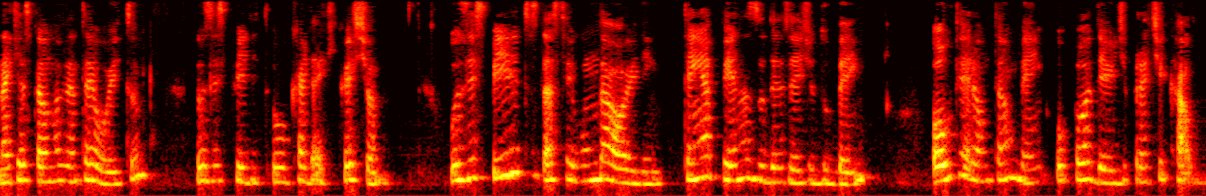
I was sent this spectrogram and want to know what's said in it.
na questão 98, os espíritos, o Kardec questiona: os espíritos da segunda ordem têm apenas o desejo do bem ou terão também o poder de praticá-lo?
